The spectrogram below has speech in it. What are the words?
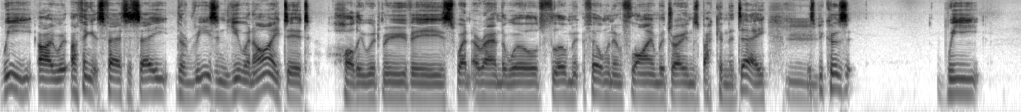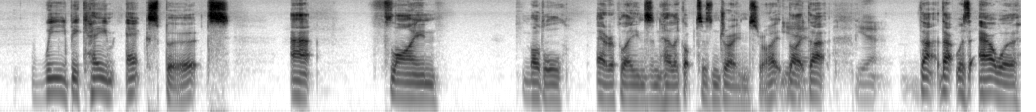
We, I, w- I think it's fair to say, the reason you and I did Hollywood movies, went around the world film, filming and flying with drones back in the day, is because we we became experts at flying model aeroplanes and helicopters and drones, right? yeah. Like that. Yeah. That that was our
